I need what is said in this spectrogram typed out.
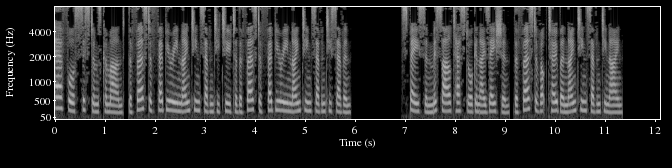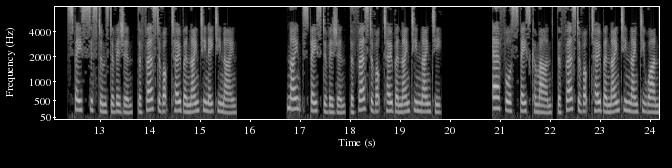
Air Force Systems Command, the 1 February 1972 to the 1 February 1977 Space and Missile Test Organization, the 1 October 1979 Space Systems Division, 1 October 1989 9th Space Division, 1 October 1990 Air Force Space Command, 1 October 1991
